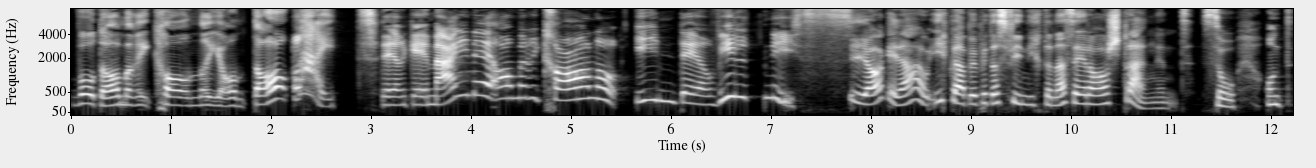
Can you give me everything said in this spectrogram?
wo der Amerikaner ja an den Tag legt. Der gemeine Amerikaner in der Wildnis. Ja, genau. Ich glaube, eben, das finde ich dann auch sehr anstrengend. So, und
